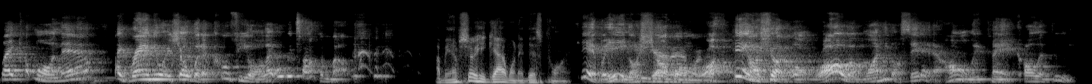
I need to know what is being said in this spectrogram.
Like, come on now. Like Randy Orton show with a kufi on. Like, what we talking about? I mean, I'm sure he got one at this point. Yeah, but he ain't gonna He show up gotta on one. Raw. He ain't gonna show up on Raw with one. He gonna say that at home when he playing Call of Duty.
